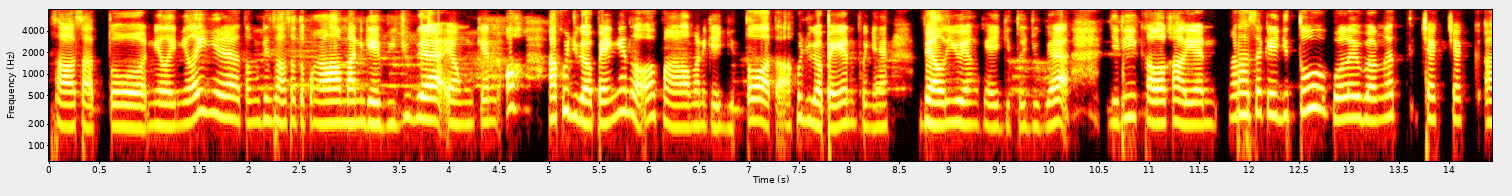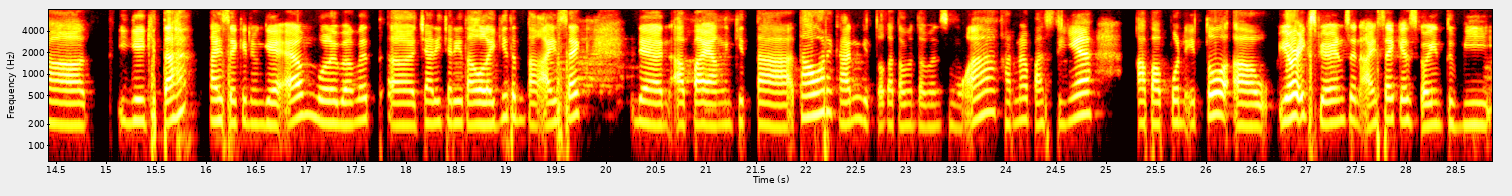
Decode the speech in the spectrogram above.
salah satu nilai-nilainya atau mungkin salah satu pengalaman Gaby juga yang mungkin oh aku juga pengen loh oh, pengalaman kayak gitu atau aku juga pengen punya value yang kayak gitu juga. Jadi kalau kalian ngerasa kayak gitu boleh banget cek-cek uh, IG kita Isaac in UGM boleh banget uh, cari-cari tahu lagi tentang Isaac dan apa yang kita tawarkan gitu ke teman-teman semua. Karena pastinya apa pun itu uh, your experience in Isaac is going to be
